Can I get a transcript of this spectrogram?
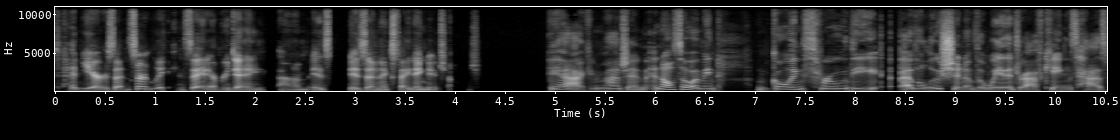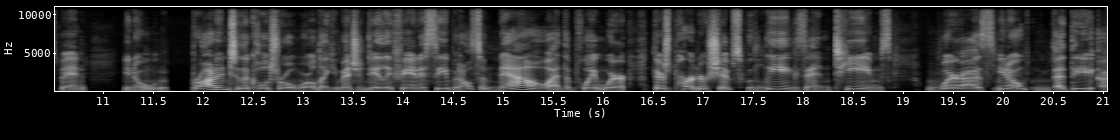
ten years, and certainly can say every day um, is is an exciting new challenge. Yeah, I can imagine, and also, I mean, going through the evolution of the way that DraftKings has been, you know, brought into the cultural world, like you mentioned, daily fantasy, but also now at the point where there's partnerships with leagues and teams Whereas, you know, at the uh,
